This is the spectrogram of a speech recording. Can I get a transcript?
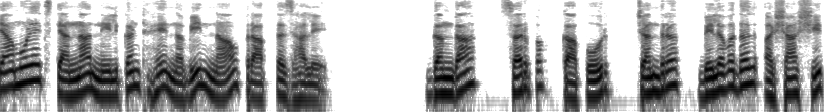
त्यामुळेच त्यांना नीलकंठ हे नवीन नाव प्राप्त झाले. गंगा, सर्प, कापूर, चंद्र, बिलवदल अशा शीत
